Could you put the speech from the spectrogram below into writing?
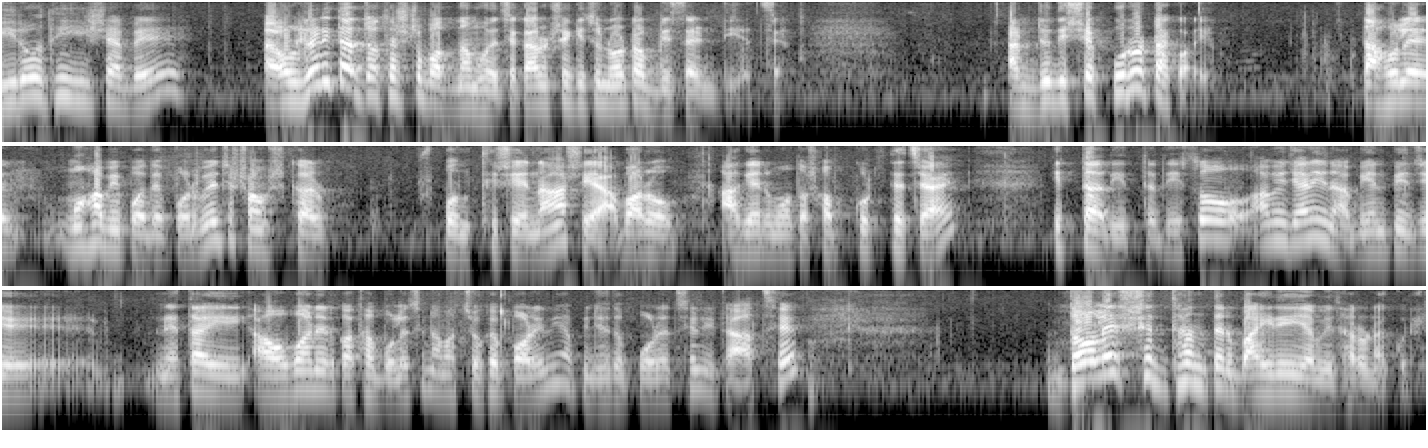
বিরোধী হিসাবে অলরেডি তার যথেষ্ট বদনাম হয়েছে, কারণ সে কিছু নোট অফ ডিসেন্ট দিয়েছে। আর যদি সে পুরোটা করে, তাহলে মহা বিপদে পড়বে যে সংস্কার পন্থী সে না, সে আবারও আগের মতো সব করতে চায়, ইত্যাদি ইত্যাদি। সো আমি জানি না বিএনপি যে নেতা এই আহ্বানের কথা বলেছেন, আমার চোখে পড়েনি, আপনি যেহেতু পড়েছেন, এটা আছে। দলের সিদ্ধান্তের বাইরেই আমি ধারণা করি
